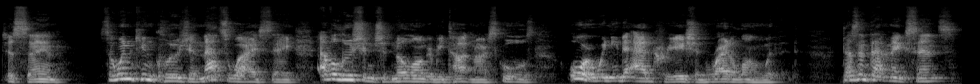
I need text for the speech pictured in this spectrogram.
Just saying. So, in conclusion, that's why I say evolution should no longer be taught in our schools, or we need to add creation right along with it. Doesn't that make sense?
